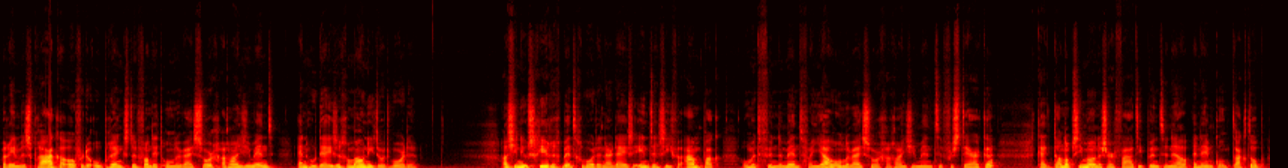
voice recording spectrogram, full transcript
waarin we spraken over de opbrengsten van dit onderwijszorgarrangement en hoe deze gemonitord worden. Als je nieuwsgierig bent geworden naar deze intensieve aanpak om het fundament van jouw onderwijszorgarrangement te versterken, kijk dan op simonesarvati.nl en neem contact op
